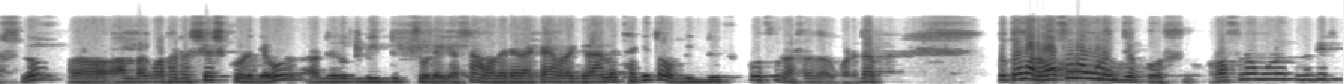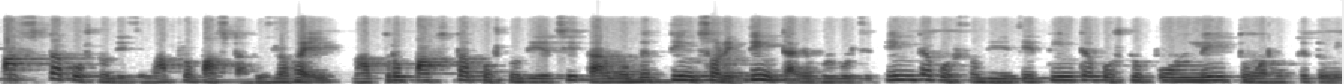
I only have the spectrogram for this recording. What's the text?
আসলো আমরা কথাটা শেষ করে দেবো। যেহেতু বিদ্যুৎ চলে গেছে আমাদের এলাকায়, আমরা গ্রামে থাকি তো, বিদ্যুৎ প্রচুর আসা যাওয়া করে। যাক, তো তোমার রচনামূলক যে প্রশ্ন, রচনামূলক যদি পাঁচটা প্রশ্ন দিয়েছি, মাত্র পাঁচটা, বুঝলা ভাই? মাত্র পাঁচটা প্রশ্ন দিয়েছি, তার মধ্যে তিন সরি তিনটা, আমি ভুল বলছি, তিনটা প্রশ্ন দিয়েছি তিনটা প্রশ্ন পড়লেই তোমার হচ্ছে তুমি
